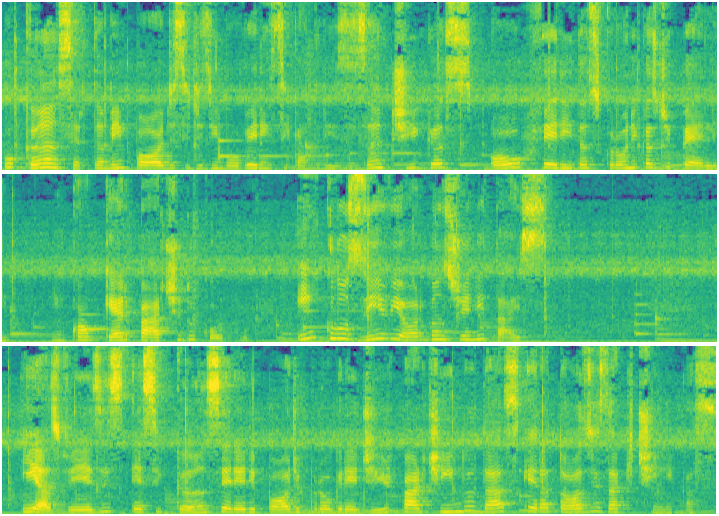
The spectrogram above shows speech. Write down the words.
O câncer também pode se desenvolver em cicatrizes antigas ou feridas crônicas de pele em qualquer parte do corpo, inclusive órgãos genitais. E às vezes esse câncer ele pode progredir partindo das queratoses actínicas.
